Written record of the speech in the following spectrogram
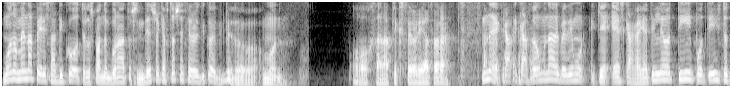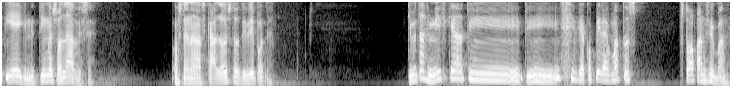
Μόνο με ένα περιστατικό τέλος πάντων μπορώ να το συνδέσω και αυτό σε θεωρητικό επίπεδο μόνο. Όχι, θα αναπτύξεις θεωρία τώρα. ναι, κα, καθόμουν ρε παιδί μου και έσκαγα γιατί λέω τι υποτίθεται ότι έγινε, τι μεσολάβησε ώστε να σκαλώσει το οτιδήποτε. Και μετά θυμήθηκα τη, τη διακοπή ρεύματος στο απανσύμπαν.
